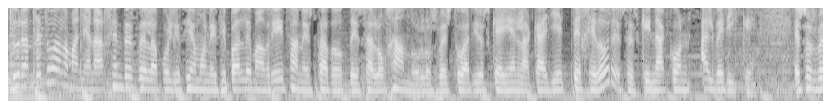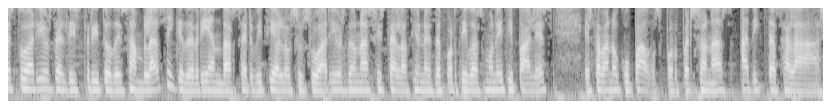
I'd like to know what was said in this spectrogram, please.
Durante toda la mañana, agentes de la Policía Municipal de Madrid han estado desalojando los vestuarios que hay en la calle Tejedores, esquina con Alberique. Esos vestuarios del distrito de San Blas y que deberían dar servicio a los usuarios de unas instalaciones deportivas municipales estaban ocupados por personas adictas a las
